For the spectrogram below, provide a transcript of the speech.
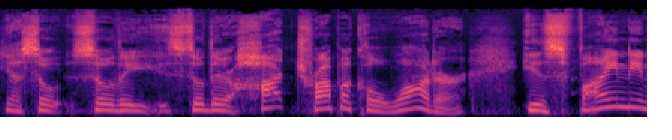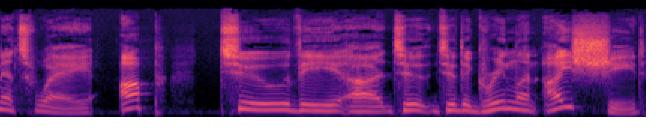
Yeah, so so the so the hot tropical water is finding its way up to the uh, to to the Greenland ice sheet,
